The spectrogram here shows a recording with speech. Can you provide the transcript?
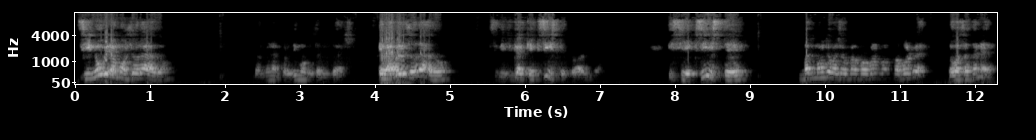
Si no hubiéramos llorado, también perdimos El haber llorado significa que existe todavía. Y si existe, va a, va a volver, lo vas a tener.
